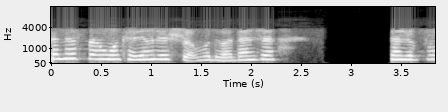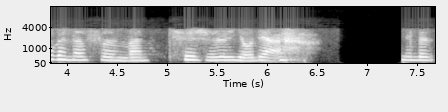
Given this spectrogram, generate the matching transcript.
跟他分，我肯定是舍不得，但是，但是不跟他分吧，确实有点 那个，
